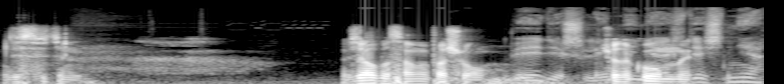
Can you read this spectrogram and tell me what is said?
Действительно. Взял бы сам и пошел. Видишь ли, Чё такой умный? здесь нет.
